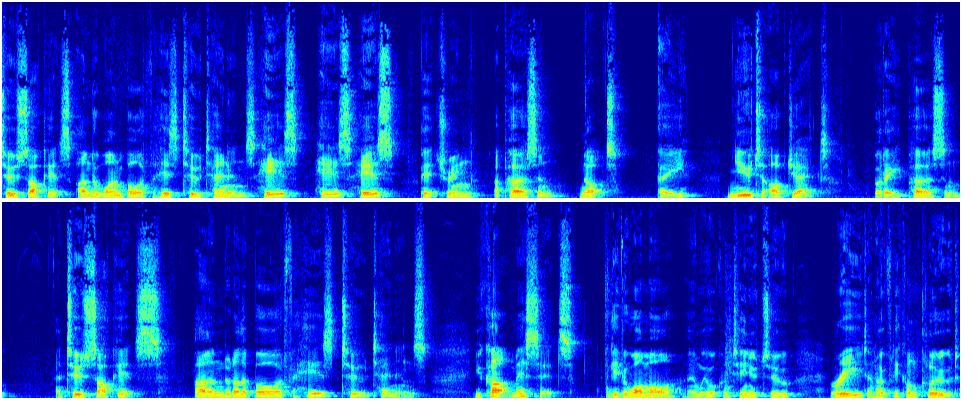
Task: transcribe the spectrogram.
two sockets under one board for his two tenons. His, his, his, picturing a person, not a neuter object, but a person, and two sockets under another board for his two tenons. You can't miss it. I'll give you one more, and we will continue to read and hopefully conclude.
